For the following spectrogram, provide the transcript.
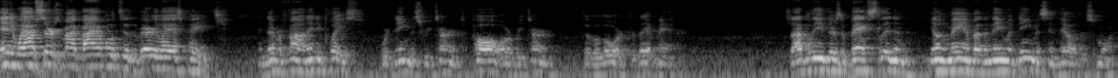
Anyway, I've searched my Bible to the very last page and never found any place where Demas returned to Paul or returned to the Lord for that matter. So I believe there's a backslidden young man by the name of Demas in hell this morning.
